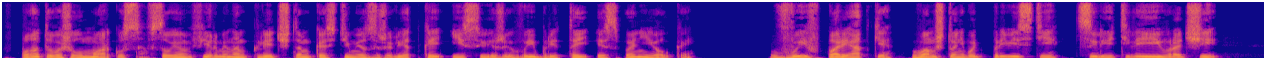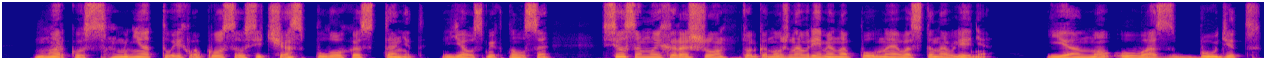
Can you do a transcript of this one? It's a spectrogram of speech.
В палату вошел Маркус в своем фирменном клетчатом костюме с жилеткой и свежевыбритой эспаньолкой. «Вы в порядке? Вам что-нибудь привезти? Целители и врачи?» «Маркус, мне от твоих вопросов сейчас плохо станет», — я усмехнулся. «Все со мной хорошо, только нужно время на полное восстановление». «И оно у вас будет»,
